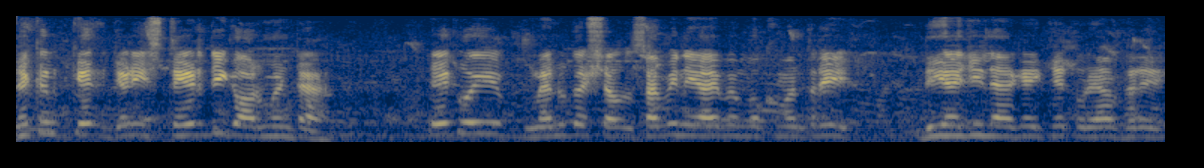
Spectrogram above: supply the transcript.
ਲੇਕਿਨ ਕਿ- ਜਿਹੜੀ ਸਟੇਟ ਦੀ ਗਵਰਨਮੈਂਟ ਹੈ, ਇਹ ਕੋਈ ਮੈਨੂੰ ਤਾਂ ਸ਼ਬਦ ਸਭ ਹੀ ਨਹੀਂ ਆਏ ਮੈਂ ਮੁੱਖ ਮੰਤਰੀ ਡੀਆਈਜੀ ਲੈ ਕੇ ਇੱਥੇ ਤੁਰਿਆ ਫਿਰੇ।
